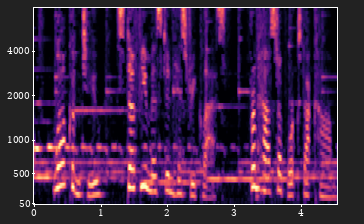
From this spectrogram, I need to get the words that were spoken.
Welcome to Stuff You Missed in History Class from HowStuffWorks.com.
